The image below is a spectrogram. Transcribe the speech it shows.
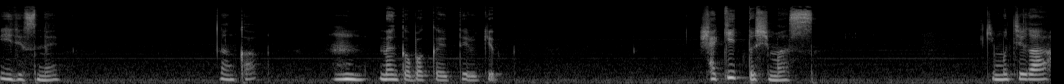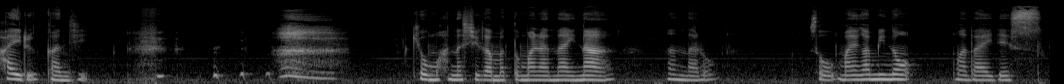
いいですね。なんかうんなんかばっか言ってるけど。シャキッとします。気持ちが入る感じ。今日も話がまとまらないな。なんだろう。そう前髪の話題です。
